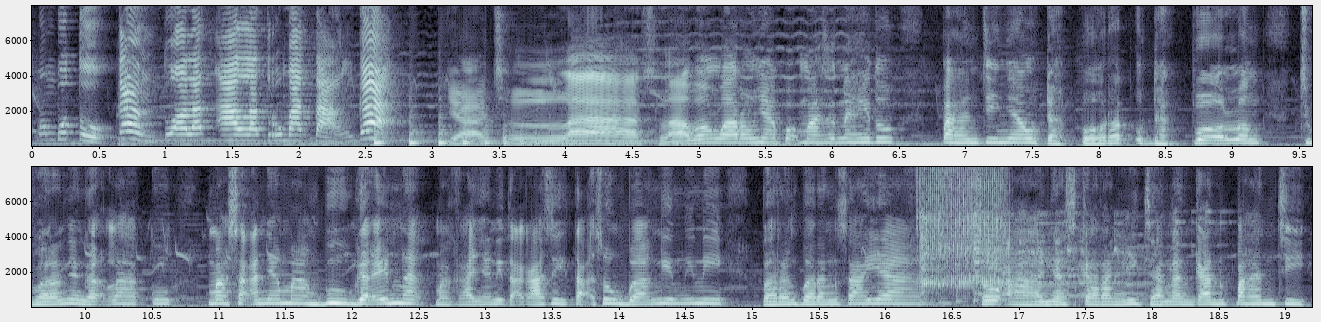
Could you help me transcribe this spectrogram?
membutuhkan tuh alat-alat rumah tangga? Ya jelas, lawang warungnya Pok Mas Neh itu pancinya udah borot, udah bolong, jualannya nggak laku, masakannya mambu, nggak enak. Makanya ini tak kasih, tak sumbangin ini barang-barang saya. Soalnya sekarang ini jangankan panci,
